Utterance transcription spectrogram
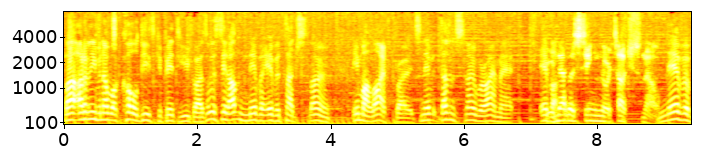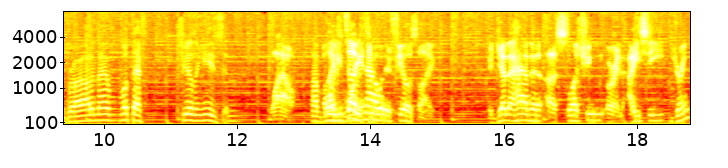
But I don't even know what cold is compared to you guys. Like I said, I've never ever touched snow in my life, bro. It's never it doesn't snow where I'm at. ever. You've never seen or touched snow. Never, bro. I don't know what that feeling is. Wow. Well, I can tell you now to. what it feels like. Did you ever have a, a slushy or an icy drink?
